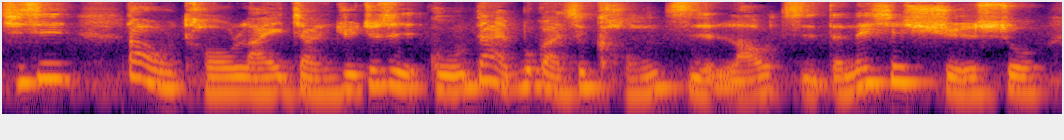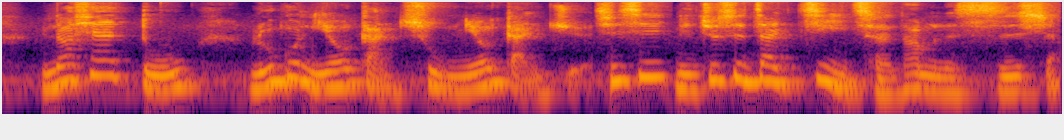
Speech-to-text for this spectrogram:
其实到头来讲一句，就是古代不管是孔子、老子的那些学说，你到现在读，如果你有感触。你有感觉，其实你就是在继承他们的思想。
